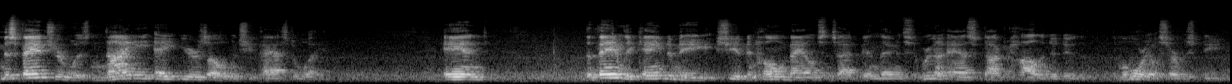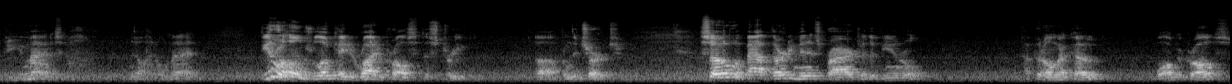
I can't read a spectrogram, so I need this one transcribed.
Miss Fancher was 98 years old when she passed away. And the family came to me. She had been homebound since I'd been there and said, We're going to ask Dr. Holland to do the, the memorial service. Do you, do you mind? I said, oh, No, I don't mind. Funeral homes were located right across the street uh, from the church. So, about 30 minutes prior to the funeral, I put on my coat, walked across,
